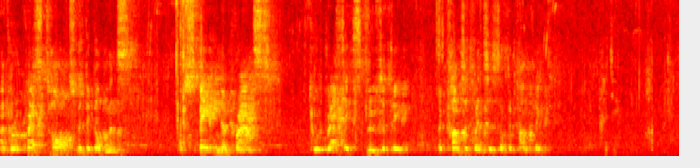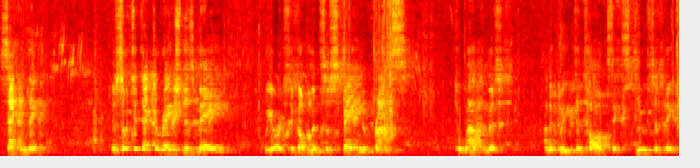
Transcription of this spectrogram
and to request talks with the governments of Spain and France to address exclusively the consequences of the conflict. Secondly, if such a declaration is made, we urge the governments of Spain and France to welcome it and agree to talks exclusively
